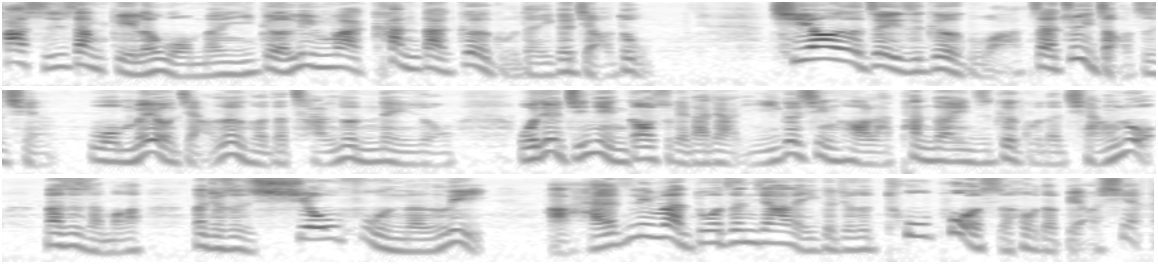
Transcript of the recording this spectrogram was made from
它实际上给了我们一个另外看待个股的一个角度。七幺二这一只个股啊，在最早之前我没有讲任何的缠论内容，我就仅仅告诉给大家一个信号来判断一只个股的强弱，那是什么？那就是修复能力啊，还另外多增加了一个就是突破时候的表现。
